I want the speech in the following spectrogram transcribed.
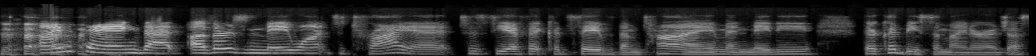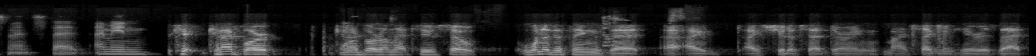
I'm saying that others may want to try it to see if it could save them time, and maybe there could be some minor adjustments. That I mean, can, can I blurt? Can I blurt on that too? So one of the things that I, I should have said during my segment here is that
